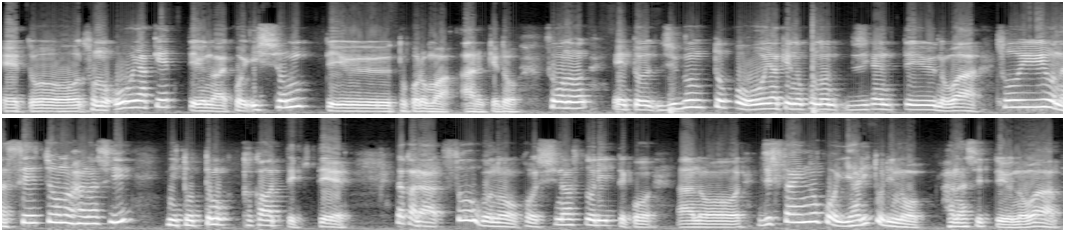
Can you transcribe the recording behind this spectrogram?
えっ、ー、と、その公っていうのはこう一緒にっていうところもあるけど、その、えっ、ー、と、自分とこう、公のこの次元っていうのは、そういうような成長の話にとっても関わってきて、だから、相互のこうシナストリって、こう、あの、実際のこう、やりとりの話っていうのは、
